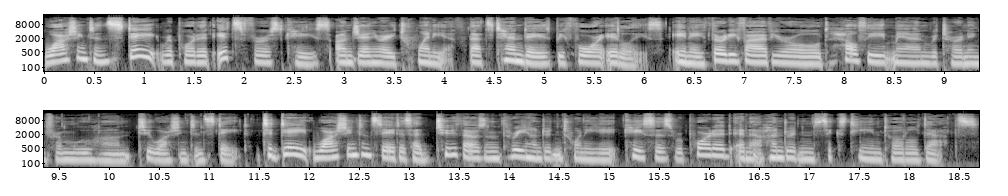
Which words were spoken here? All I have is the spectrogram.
Washington state reported its first case on January 20th. That's 10 days before Italy's, in a 35 year old healthy man returning from Wuhan to Washington state. To date, Washington state has had 2,328 cases reported and 116 total deaths.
